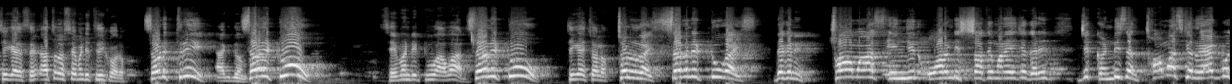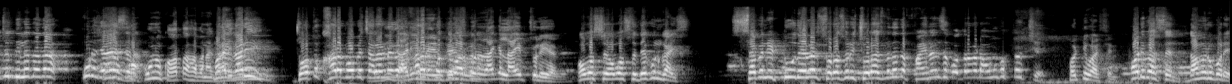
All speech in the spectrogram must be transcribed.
ঠিক আছে আচ্ছা সেভেন্টি থ্রি করো। সেভেন্টি থ্রি একদম। সেভেন্টি টু সেভেন্টি টু আবার? সেভেন্টি টু ঠিক আছে চলো। চলুন গাইস সেভেন্টি টু গাইস দেখে নিন ছ মাস ইঞ্জিন ওয়ারেন্টির সাথে মানে এই যে গাড়ির যে কন্ডিশন ছ মাস কেন? এক বছর দিলে দাদা কোনো যায় আসে না। কোনো কথা হবে না মানে গাড়ি যত খারাপ হবে চালানো গাড়ি করতে পারবে না। রাখে লাইভ চলে যাবে। অবশ্যই অবশ্যই দেখুন গাইস সেভেন্টি টু দেবেন সরাসরি চলে আসবে দাদা ফাইন্যান্সে কত টাকা ডাউন করতে হচ্ছে? ফোর্টি পার্সেন্ট ফর্টি পার্সেন্ট দামের উপরে।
